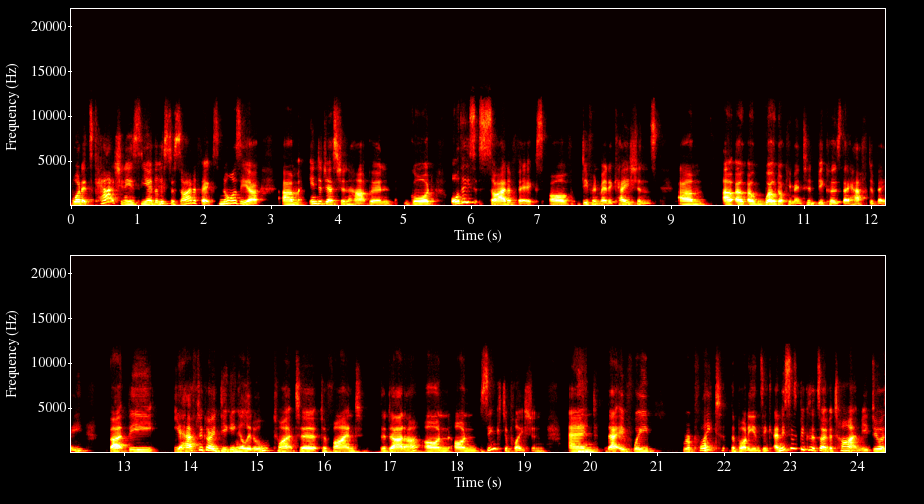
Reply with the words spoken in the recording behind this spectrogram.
what it's catching is, you know, the list of side effects, nausea, um, indigestion, heartburn, GERD. all these side effects of different medications um, are, are well documented because they have to be. But the you have to go digging a little to, to, to find the data on, on zinc depletion. And that if we replete the body in zinc, and this is because it's over time, you do a,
